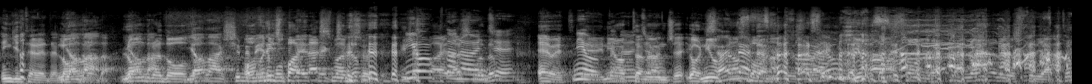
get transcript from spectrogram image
İngiltere'de, Londra'da. yalan, Londra'da oldum. yalan. Şimdi Onu beni hiç mutlu etmek paylaşmadım. için söyledim. Hiç New York'tan paylaşmadım. önce. Evet, New e, York'tan New York'tan önce. önce. Yok, New Sen York'tan nereden sonra. biliyorsun? New York'tan sonra. Ben Londra'da gösteri yaptım.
